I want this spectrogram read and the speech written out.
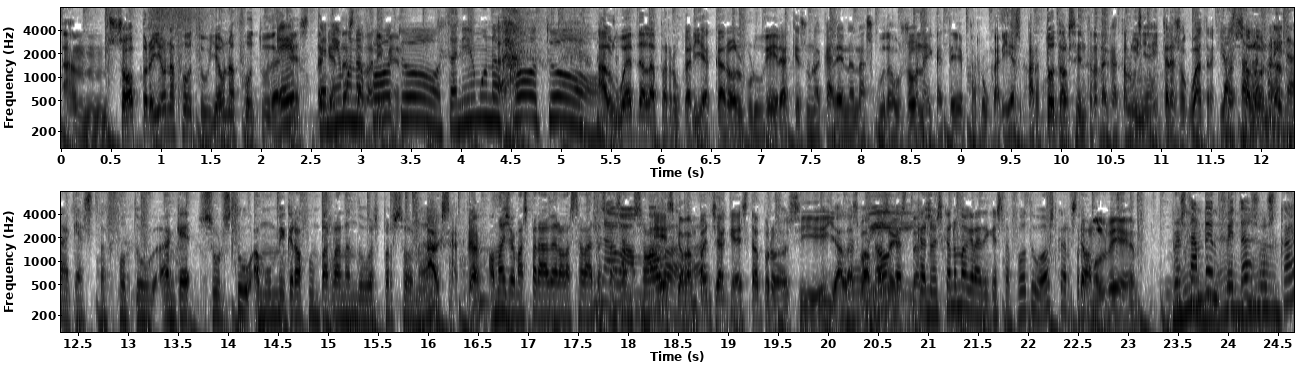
amb so, però hi ha una foto, hi ha una foto Eh, d'aquest d'aquest tenim una esdeveniment. foto, tenim una foto. Al web de la perruqueria Carol Bruguera, que és una cadena nascuda a Osona i que té perruqueries per tot el centre de Catalunya i tres o quatre aquí a T'estàs Barcelona. referint a aquesta foto en què surts tu amb un micròfon parlant amb dues persones? Exacte. Home, jo m'esperava veure les sabates de bamba. sola. És que van penjar aquesta, però sí, hi ha les bambes no, que, aquestes. que no és que no m'agradi aquesta foto, Òscar, Està però... molt bé, eh? Però estan ben fetes, Òscar?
